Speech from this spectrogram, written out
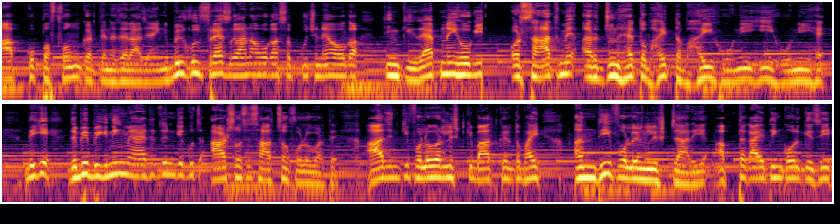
आपको परफॉर्म करते नज़र आ जाएँगे। बिल्कुल फ्रेश गाना होगा, सब कुछ नया होगा किंग की रैप नहीं होगी। और साथ में अर्जुन है तो भाई तबाही होनी ही होनी है। देखिए, जब ये बिगिनिंग में आए थे तो इनके कुछ 800 से 700 फॉलोवर थे। आज इनकी फॉलोवर लिस्ट की बात करें तो भाई, अंधी फॉलोइंग लिस्ट जा रही है। अब तक आई थिंक और किसी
